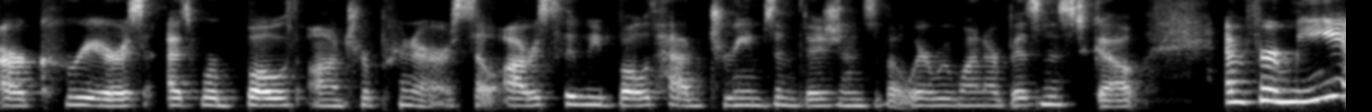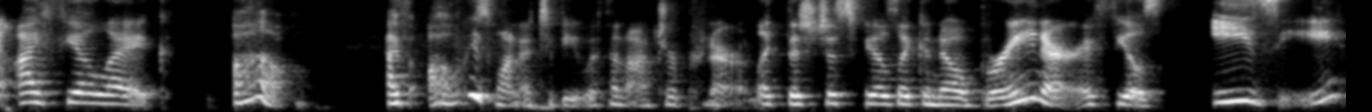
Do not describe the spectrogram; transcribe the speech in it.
our careers as we're both entrepreneurs. So obviously we both have dreams and visions about where we want our business to go. And for me, I feel like, oh, I've always wanted to be with an entrepreneur. Like this just feels like a no brainer. It feels easy.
